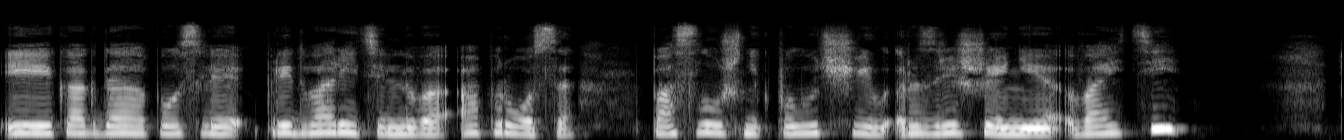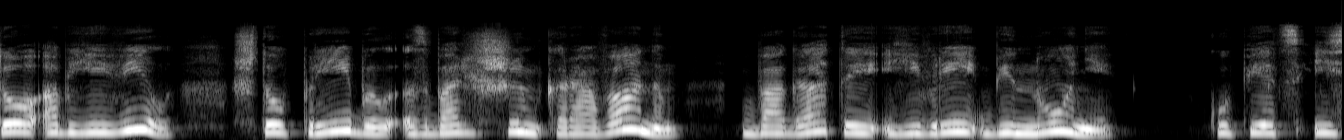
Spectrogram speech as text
и когда после предварительного опроса послушник получил разрешение войти, то объявил, что прибыл с большим караваном богатый еврей Бинони, купец из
